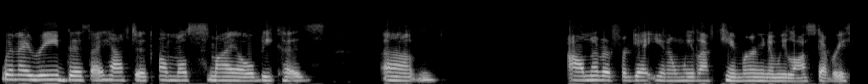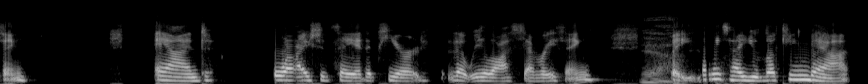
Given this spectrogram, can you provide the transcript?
when I read this, I have to almost smile because um, I'll never forget, you know, when we left Cameroon and we lost everything. And or I should say, it appeared that we lost everything. Yeah. But let me tell you, looking back,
